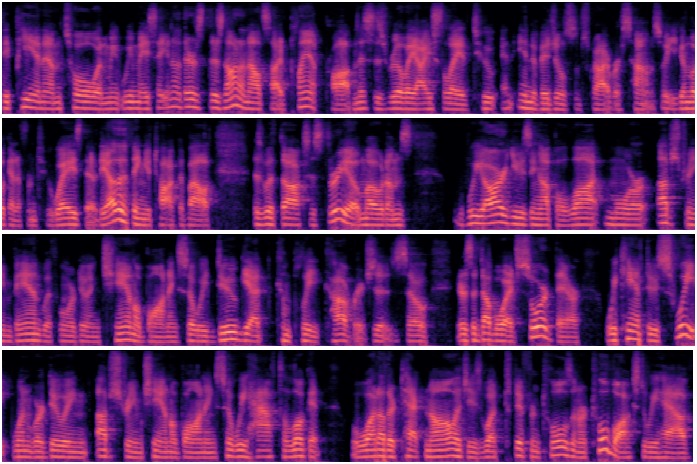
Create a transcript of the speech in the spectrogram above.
the PNM tool and we, we may say you know there's there's not an outside plant problem. This is really isolated to an individual subscriber's home. So you can look at it from two ways there. The other thing you talked about is with DOCSIS 3.0 modems we are using up a lot more upstream bandwidth when we're doing channel bonding so we do get complete coverage so there's a double-edged sword there we can't do sweep when we're doing upstream channel bonding so we have to look at what other technologies, what different tools in our toolbox do we have?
